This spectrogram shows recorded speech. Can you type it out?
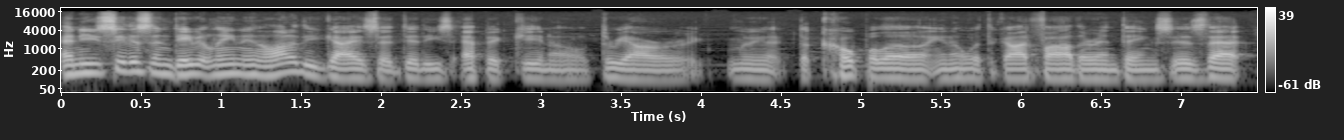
and you see this in David Lean and a lot of the guys that did these epic, you know, three hour, movie, like the Coppola, you know, with The Godfather and things, is that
